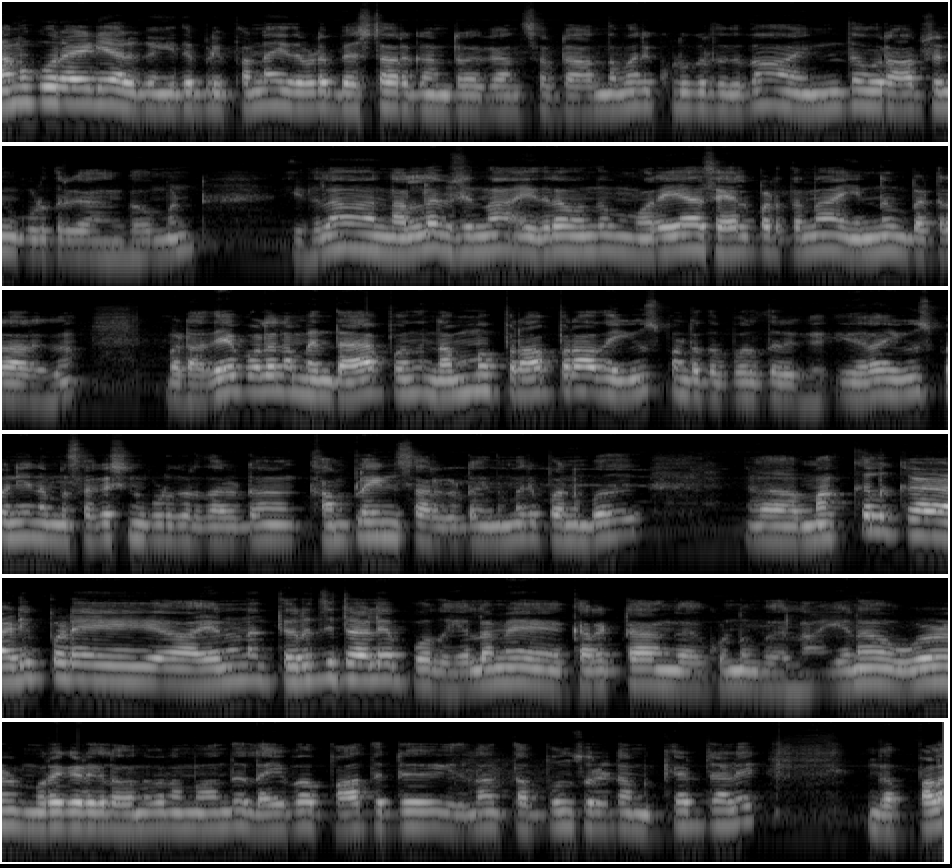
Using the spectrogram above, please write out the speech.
நமக்கு ஒரு ஐடியா இருக்கும். இது இப்படி பண்ணால் இதை விட பெஸ்ட்டாக இருக்குன்ற கான்செப்ட் அந்த மாதிரி கொடுக்குறதுக்கு தான் இந்த ஒரு ஆப்ஷன் கொடுத்துருக்காங்க கவர்மெண்ட். இதெல்லாம் நல்ல விஷயந்தான் இதெல்லாம் வந்து முறையாக செயல்படுத்தினா இன்னும் பெட்டராக இருக்கும். பட் அதே போல் நம்ம இந்த ஆப் வந்து நம்ம ப்ராப்பராக அதை யூஸ் பண்ணுறதை பொறுத்து இருக்குது இதெல்லாம் யூஸ் பண்ணி நம்ம சஜஷன் கொடுக்குறதா இருக்கட்டும், கம்ப்ளைண்ட்ஸா இருக்கட்டும், இந்த மாதிரி பண்ணும்போது மக்களுக்கு அடிப்படை என்னென்னு தெரிஞ்சிட்டாலே தெரிஞ்சுட்டாலே போதும். எல்லாமே கரெக்டாக அங்கே கொண்டு போயிடலாம் ஏன்னா ஊழல் முறைகேடுகளை வந்து நம்ம வந்து லைவாக பார்த்துட்டு இதெல்லாம் தப்புன்னு சொல்லிட்டு நம்ம கேட்டாலே இங்கே பல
